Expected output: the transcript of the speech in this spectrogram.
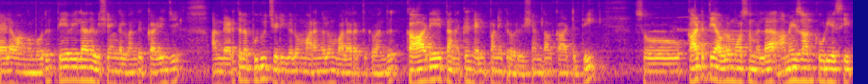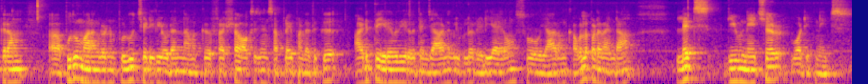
வேலை வாங்கும்போது தேவையில்லாத விஷயங்கள் வந்து கழிஞ்சு அந்த இடத்துல புது செடிகளும் மரங்களும் வளரத்துக்கு வந்து காடே தனக்கு ஹெல்ப் பண்ணிக்கிற ஒரு விஷயம்தான் காட்டுத்தீ. ஸோ காட்டுத்தீ அவ்வளோ மோசம் இல்லை. அமேசான் கூடிய சீக்கிரம் புது மரங்களுடன் புது செடிகளுடன் நமக்கு ஃப்ரெஷ்ஷாக ஆக்சிஜன் சப்ளை பண்ணுறதுக்கு அடுத்த இருபது இருபத்தஞ்சி ஆண்டுகளுக்குள்ளே ரெடி ஆயிரும். ஸோ யாரும் கவலைப்பட வேண்டாம். Let's give nature what it needs.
